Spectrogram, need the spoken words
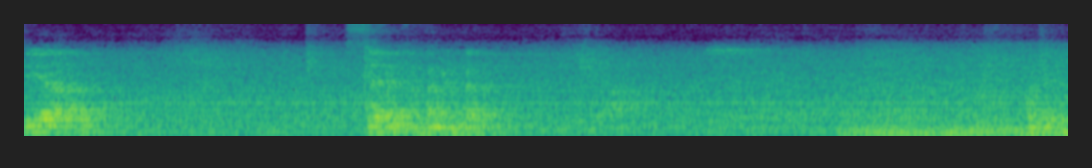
there are seven fundamental quantities.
